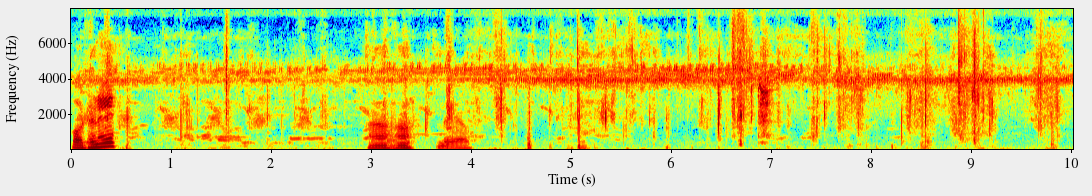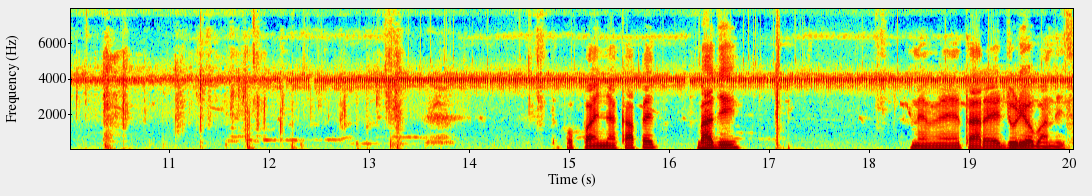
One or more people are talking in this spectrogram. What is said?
ઓઢણી હા હા. લઈ આવ પપ્પા અહીંયા કાપે ભાજી. ને મેં તારે જુડીઓ બાંધીશ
